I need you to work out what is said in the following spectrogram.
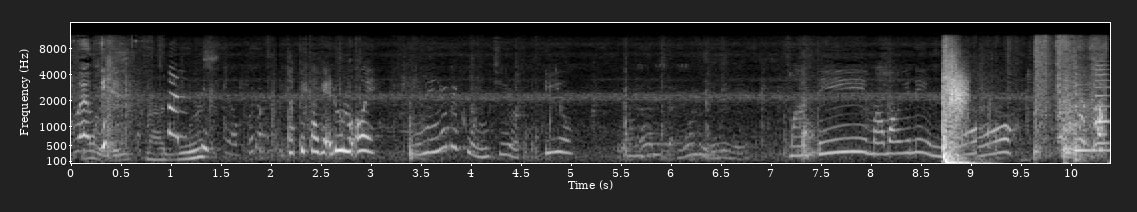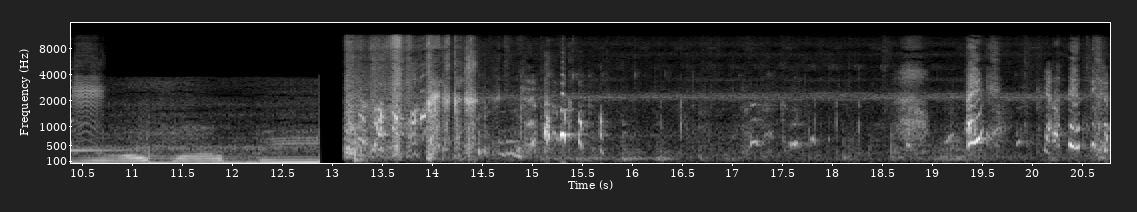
bagus. Tapi kaget dulu, oi. Ininya dikunci ya. Iyo. Mati, mamang ini. Oh. Eh, ya, ya, ya.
